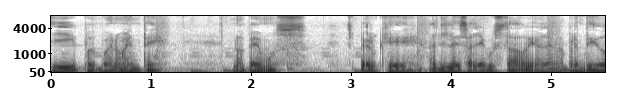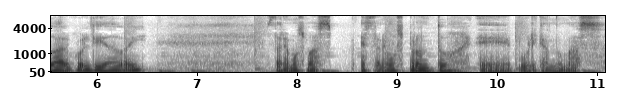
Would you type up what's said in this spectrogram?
Y pues bueno gente, nos vemos. Espero que les haya gustado y hayan aprendido algo el día de hoy. Estaremos, más, estaremos pronto eh, publicando más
